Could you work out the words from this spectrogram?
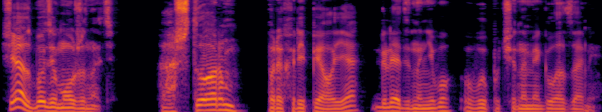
«Сейчас будем ужинать». «А шторм?» — прохрипел я, глядя на него выпученными глазами.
